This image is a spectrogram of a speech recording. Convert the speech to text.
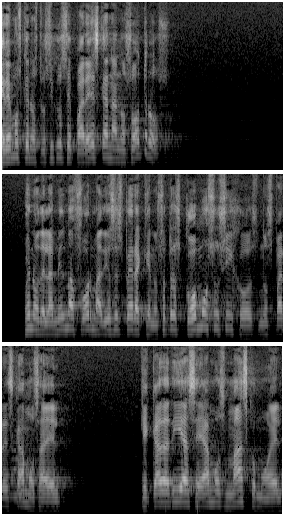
Queremos que nuestros hijos se parezcan a nosotros. Bueno, de la misma forma, Dios espera que nosotros como sus hijos nos parezcamos a Él. Que cada día seamos más como Él,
